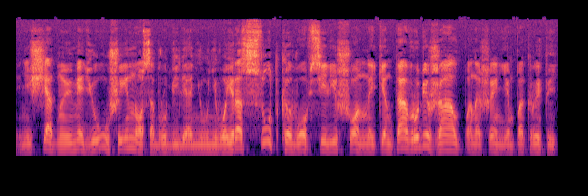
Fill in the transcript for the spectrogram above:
и нещадную медью уши и нос обрубили они у него, и рассудка вовсе лишенный кентавр убежал поношением покрытый.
